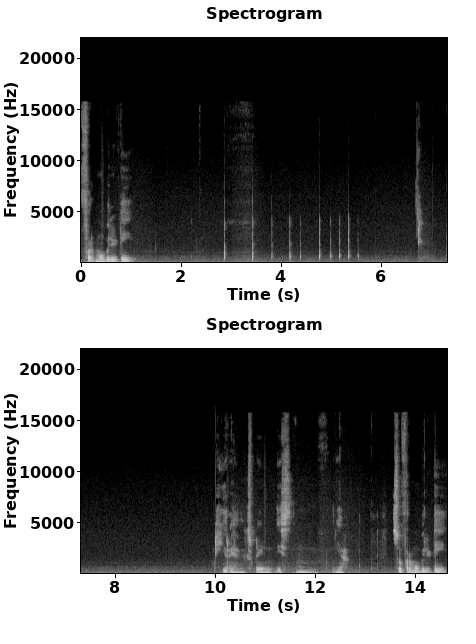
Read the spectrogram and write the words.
for mobility. Here i have explained this mm, yeah. So for mobility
